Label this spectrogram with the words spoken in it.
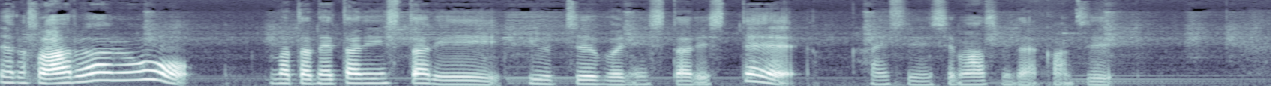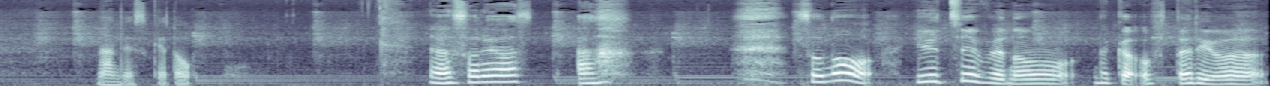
なんかそうあるあるをまたネタにしたり YouTube にしたりして配信しますみたいな感じなんですけど。だからそれはあのその YouTube のなんかお二人は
